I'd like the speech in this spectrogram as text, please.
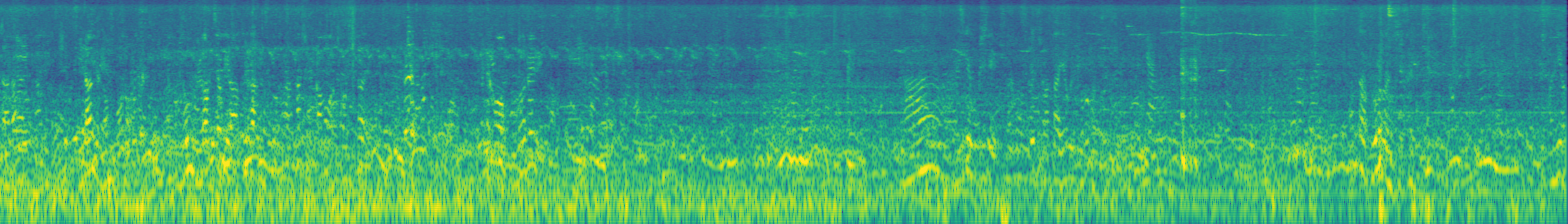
You. 일하는? 일하는데 너무 멀어. 너무. 그래서 한 40분 까먹어서 좀 싫어요. 근데 그거 모노레일 있다. 아, 이게 혹시 이렇게 왔다 여기 돌아가는 왔다 시스템 아니요?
